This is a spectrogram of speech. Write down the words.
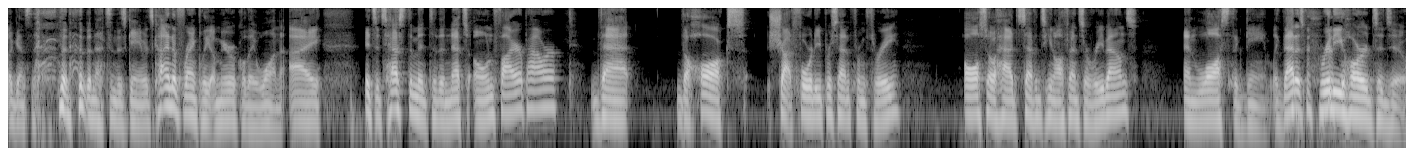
against the, the, the Nets in this game. It's kind of frankly a miracle they won. I, it's a testament to the Nets' own firepower that the Hawks shot 40% from three, also had 17 offensive rebounds, and lost the game. Like that is pretty hard to do.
